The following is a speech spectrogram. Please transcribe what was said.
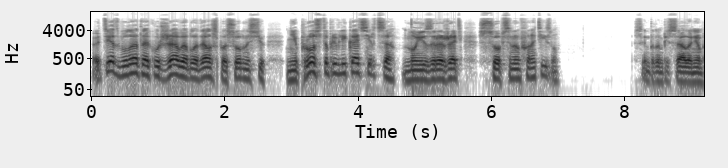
Отец Булата Акуджавы обладал способностью не просто привлекать сердца, но и заражать собственным фанатизмом. Сын потом писал о нем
